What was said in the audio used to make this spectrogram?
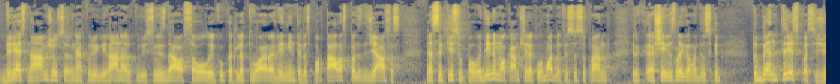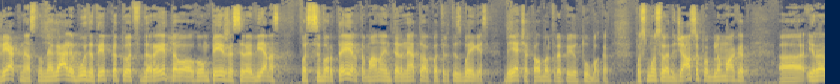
vyresnio amžiaus, ar ne, kuri gyveno ir kuri įsivaizdavo savo laiku, kad Lietuvoje yra vienintelis portalas, pats didžiausias, nesakysiu pavadinimo, kam čia reklamuoti, bet visi supranta. Ir aš jai visą laiką bandžiau sakyti, tu bent tris pasižiūrėk, nes nu, negali būti taip, kad tu atsidarai, tavo homepage'as yra vienas, pasivartai ir ta mano interneto patirtis baigėsi. Beje, čia kalbant apie YouTube, kad pas mus yra didžiausia problema, kad uh, yra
